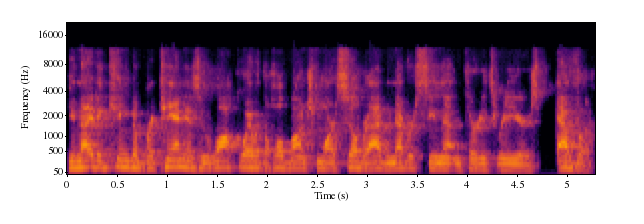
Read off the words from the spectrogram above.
United Kingdom Britannias and walk away with a whole bunch more silver. I've never seen that in 33 years, ever.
